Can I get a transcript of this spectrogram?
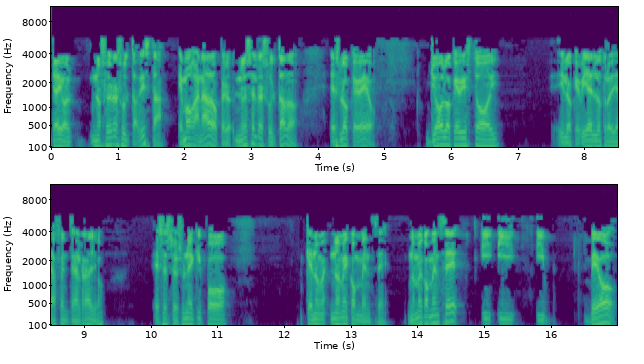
ya digo, no soy resultadista. Hemos ganado, pero no es el resultado, es lo que veo. Yo lo que he visto hoy y lo que vi el otro día frente al Rayo es eso, es un equipo que no no me convence. No me convence y, y, y veo,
